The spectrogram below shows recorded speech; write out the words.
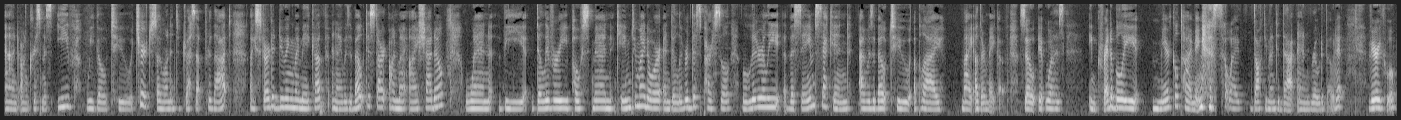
And on Christmas Eve, we go to church, so I wanted to dress up for that. I started doing my makeup and I was about to start on my eyeshadow when the delivery postman came to my door and delivered this parcel literally the same second I was about to apply my other makeup. So it was incredibly miracle timing. so I documented that and wrote about it. Very cool.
